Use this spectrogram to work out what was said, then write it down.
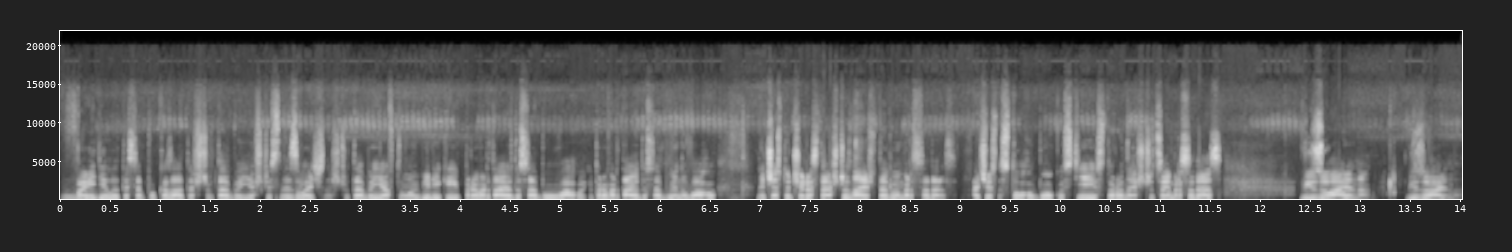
виділитися, показати, що в тебе є щось незвичне, що в тебе є автомобіль, який привертає до себе увагу. І привертає до себе він увагу не чисто через те, що знаєш в тебе мерседес, а чисто з того боку, з тієї сторони, що цей мерседес візуально, візуально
